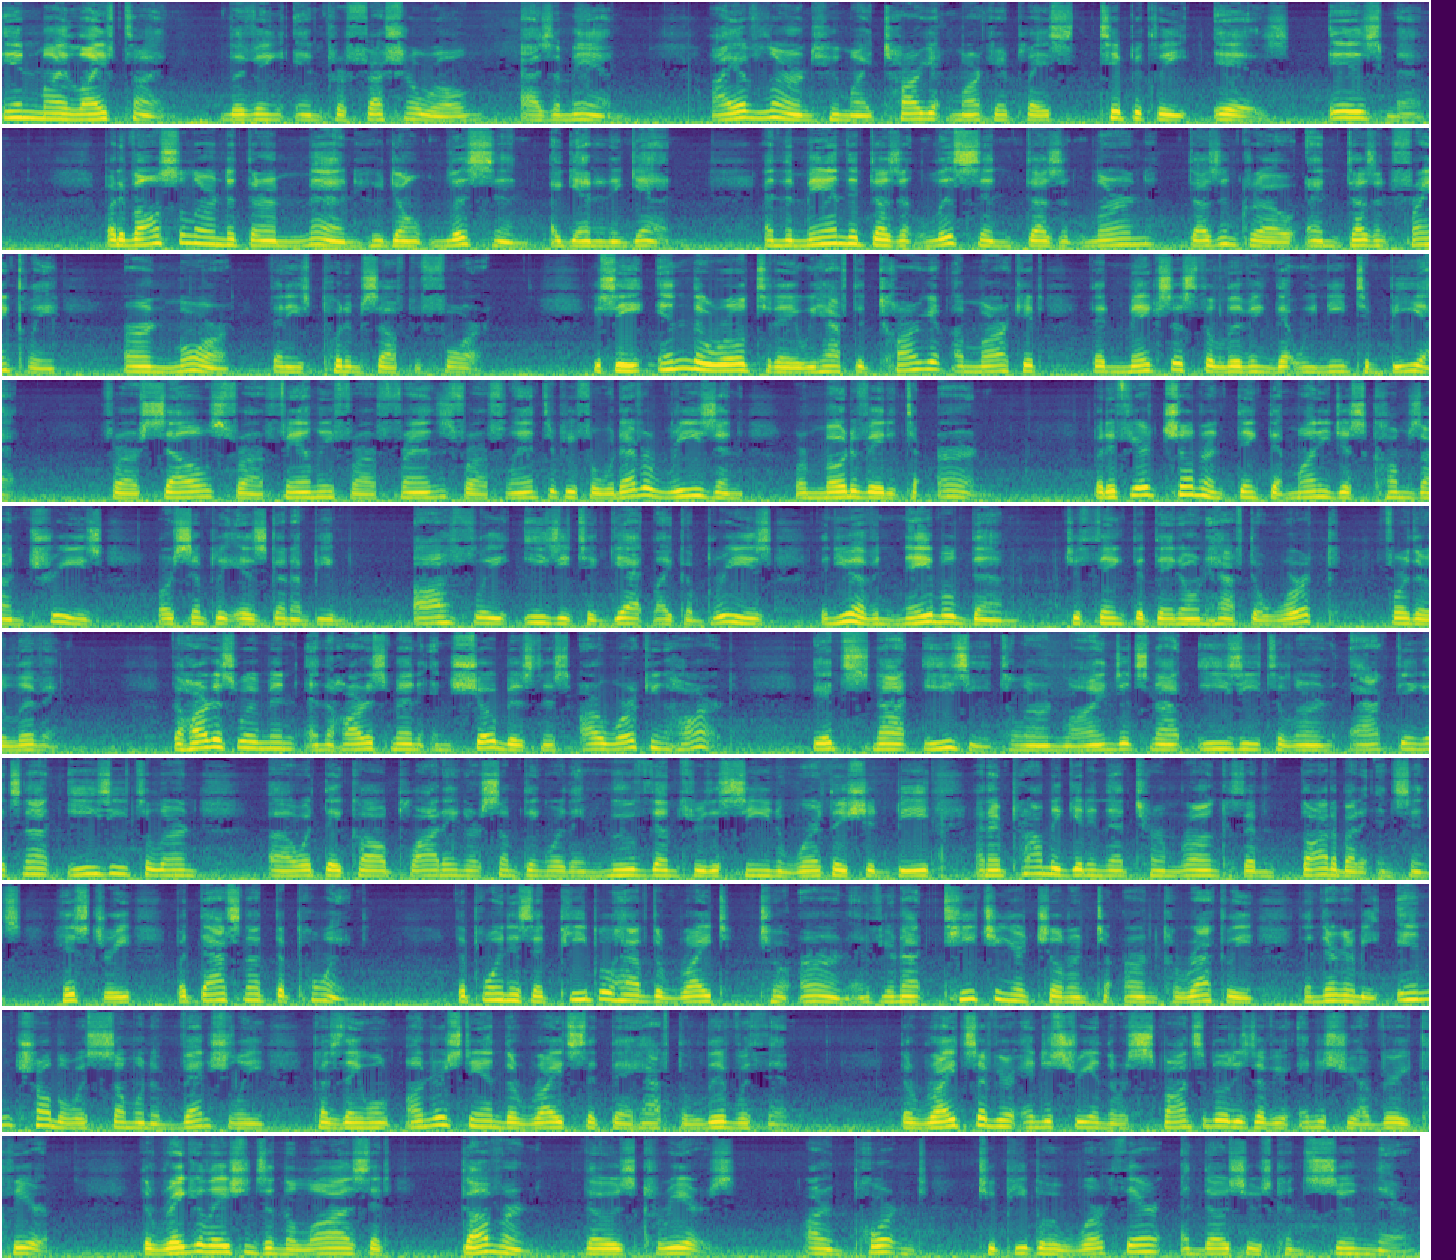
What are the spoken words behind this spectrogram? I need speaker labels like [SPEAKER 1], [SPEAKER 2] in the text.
[SPEAKER 1] In my lifetime, living in professional world as a man, I have learned who my target marketplace typically is, is men. But I've also learned that there are men who don't listen again and again. And the man that doesn't listen doesn't learn, doesn't grow, and doesn't, frankly, earn more than he's put himself before. You see, in the world today, we have to target a market that makes us the living that we need to be at for ourselves, for our family, for our friends, for our philanthropy, for whatever reason we're motivated to earn. But if your children think that money just comes on trees or simply is going to be awfully easy to get like a breeze, then you have enabled them to think that they don't have to work for their living. The hardest women and the hardest men in show business are working hard. It's not easy to learn lines. It's not easy to learn acting. It's not easy to learn uh, what they call plotting or something where they move them through the scene of where they should be. And I'm probably getting that term wrong because I haven't thought about it in since history, but that's not the point. The point is that people have the right to earn, and if you're not teaching your children to earn correctly, then they're going to be in trouble with someone eventually because they won't understand the rights that they have to live within. The rights of your industry and the responsibilities of your industry are very clear. The regulations and the laws that govern those careers are important to people who work there and those who consume there.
